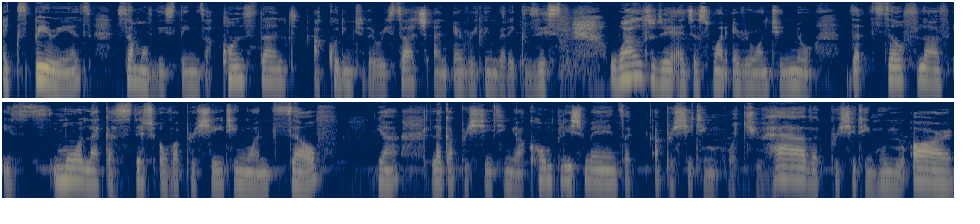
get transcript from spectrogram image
experience, some of these things are constant according to the research and everything that exists. While today, I just want everyone to know that self love is more like a state of appreciating oneself. Yeah, like appreciating your accomplishments, like appreciating what you have, appreciating who you are.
